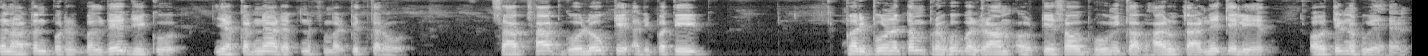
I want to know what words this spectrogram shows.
सनातन पुरुष बलदेव जी को यह कन्या रत्न समर्पित करो। साक्षात गोलोक के अधिपति परिपूर्णतम प्रभु बलराम और केशव भूमि का भार उतारने के लिए अवतीर्ण हुए हैं।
